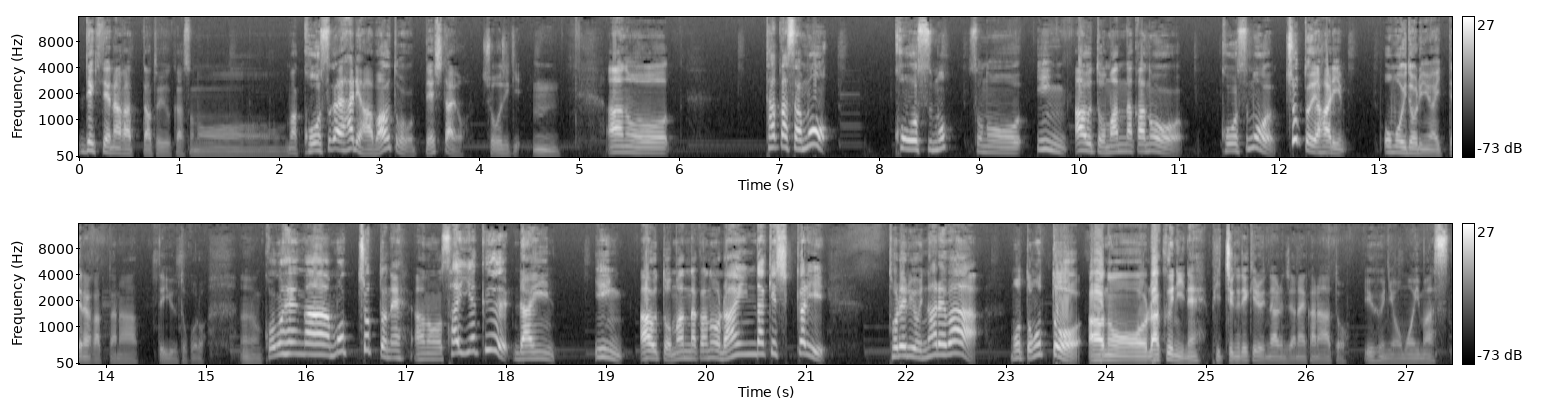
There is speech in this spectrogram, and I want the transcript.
できてなかったというか、その、まあ、コースがやはりアバウトでしたよ、正直。うん。あの、高さも、コースも、その、イン、アウト、真ん中のコースも、ちょっとやはり思い通りにはいってなかったなっていうところ。うん。この辺がもうちょっとね、あの、最悪、ライン、イン、アウト、真ん中のラインだけしっかり取れるようになれば、もっともっと、あのー、楽にね、ピッチングできるようになるんじゃないかなというふうに思います。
